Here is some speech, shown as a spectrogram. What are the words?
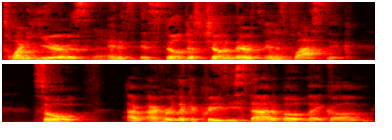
twenty years and it's it's still just chilling there and it's plastic. So I, I heard like a crazy stat about like um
